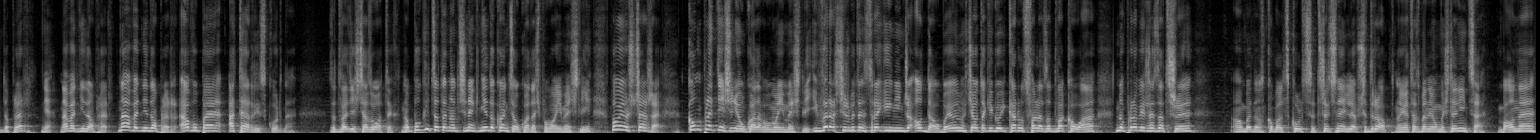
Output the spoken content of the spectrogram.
Doppler? Nie, nawet nie Doppler. Nawet nie Doppler. AWP Aterris, kurde. Za 20 zł. No póki co ten odcinek nie do końca układać po mojej myśli. Powiem szczerze, kompletnie się nie układa po mojej myśli. I wyraźnie, żeby ten Striking Ninja oddał, bo ja bym chciał takiego Icarus Fela za dwa koła, no prawie że za trzy. O, będą z Cobalt Skulsy. Trzeci najlepszy drop. No ja teraz będę miał myślenicę, bo one...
